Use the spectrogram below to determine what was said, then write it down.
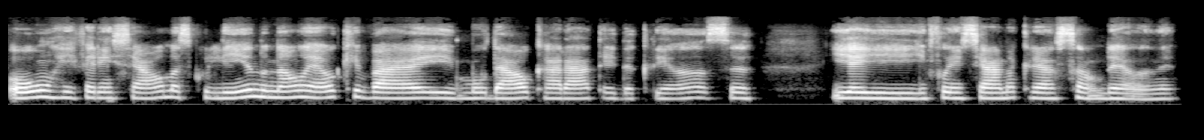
ou um referencial masculino não é o que vai mudar o caráter da criança e aí influenciar na criação dela, né?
